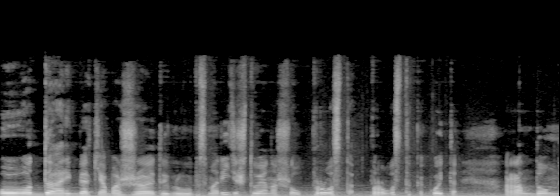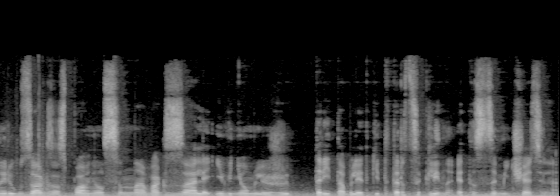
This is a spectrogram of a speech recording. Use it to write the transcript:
О, да, ребятки, обожаю эту игру. Вы посмотрите, что я нашел. Просто, просто какой-то рандомный рюкзак заспавнился на вокзале, и в нем лежит три таблетки тетрациклина. Это замечательно.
